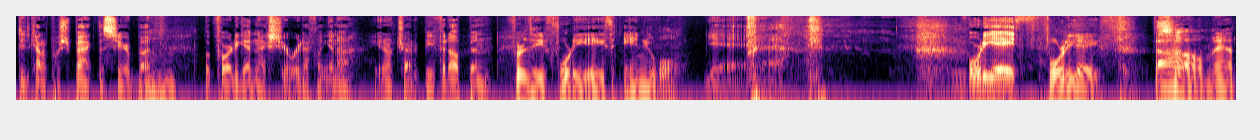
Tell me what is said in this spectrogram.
did kind of push it back this year, but. Look forward to again next year. We're definitely gonna, you know, try to beef it up and For the 48th annual. yeah. Forty eighth. 48th. Oh man,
